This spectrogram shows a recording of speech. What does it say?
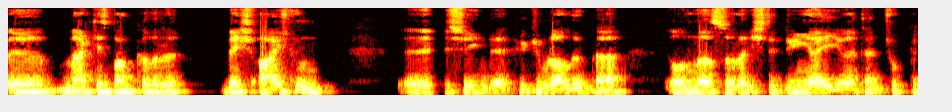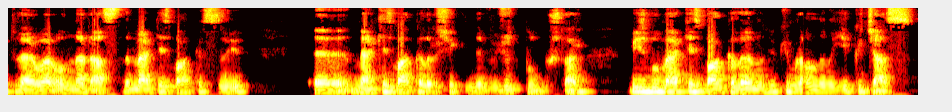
e, merkez bankaları 5 ayın e, şeyinde hükümranlığında ondan sonra işte dünyayı yöneten çok kötüler var. Onlar da aslında merkez bankası e, merkez bankaları şeklinde vücut bulmuşlar. Biz bu merkez bankalarının hükümranlığını yıkacağız,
